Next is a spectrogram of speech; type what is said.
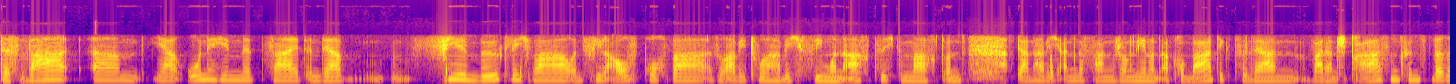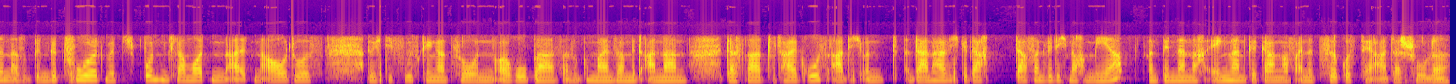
Das war ähm, ja ohnehin eine Zeit, in der viel möglich war und viel Aufbruch war. Also Abitur habe ich 87 gemacht und dann habe ich angefangen, Jonglieren und Akrobatik zu lernen, war dann Straßenkünstlerin, also bin getourt mit bunten Klamotten, alten Autos durch die Fußgängerzonen Europas, also gemeinsam mit anderen. Das war total großartig und dann habe ich gedacht, davon will ich noch mehr und bin dann nach England gegangen auf eine Zirkustheaterschule.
